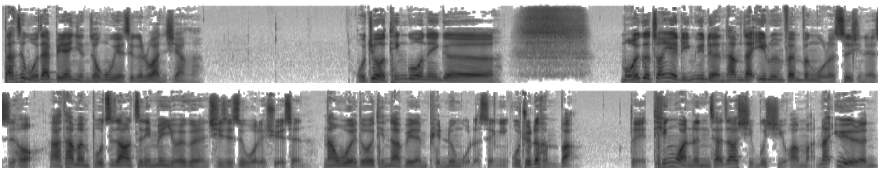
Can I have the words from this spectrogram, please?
但是我在别人眼中，我也是个乱象啊。我就有听过那个某一个专业领域的人，他们在议论纷纷我的事情的时候，啊，他们不知道这里面有一个人其实是我的学生，那我也都会听到别人评论我的声音，我觉得很棒。对，听完了你才知道喜不喜欢嘛。那越人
